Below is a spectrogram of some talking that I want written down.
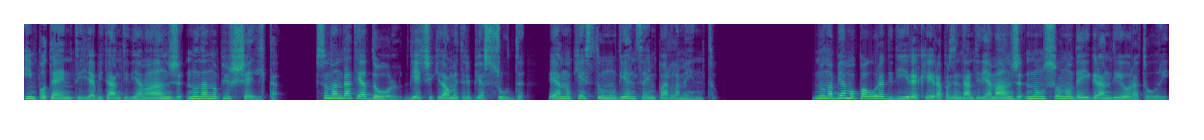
Impotenti gli abitanti di Amange non hanno più scelta. Sono andati a Dole, dieci chilometri più a sud, e hanno chiesto un'udienza in Parlamento. Non abbiamo paura di dire che i rappresentanti di Amange non sono dei grandi oratori.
